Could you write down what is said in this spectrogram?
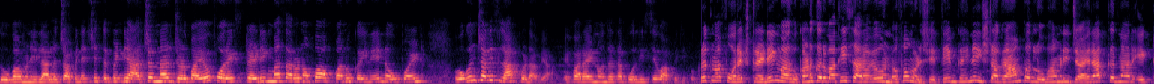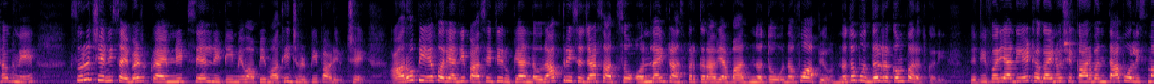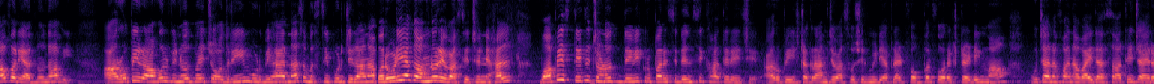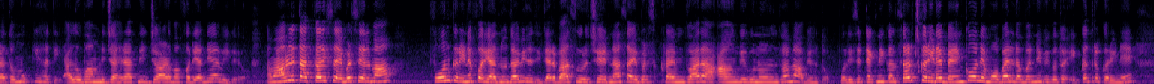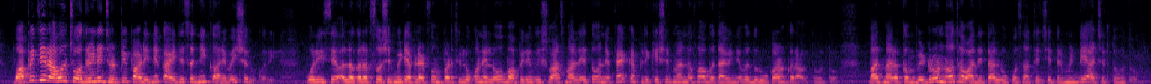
લોભામણી લાલચ આપીને છેતરપિંડી આચરનાર ઝડપાયો ફોરેક્સ ટ્રેડિંગમાં સારો નફો આપવાનું કહીને નવ પોઈન્ટ ઓગણચાલીસ લાખ પડાવ્યા એફઆરઆઈ નોંધાતા પોલીસે પકડ્યો. સુરતમાં ફોરેક્સ ટ્રેડિંગમાં રોકાણ કરવાથી સારો એવો નફો મળશે તેમ કહીને ઇન્સ્ટાગ્રામ પર લોભામણી જાહેરાત કરનાર એક ઠગને સુરત શહેરની સાયબર ક્રાઇમની સેલની ટીમે વાપીમાંથી ઝડપી પાડ્યો છે. આરોપીએ ફરિયાદી પાસેથી રૂપિયા નવ લાખ ત્રીસ હજાર સાતસો ઓનલાઈન ટ્રાન્સફર કરાવ્યા બાદ ન તો નફો આપ્યો ન તો મુદ્દલ રકમ પરત કરી. જેથી ફરિયાદીએ ઠગાઈનો શિકાર બનતા પોલીસમાં ફરિયાદ નોંધાવી. આરોપી રાહુલ વિનોદભાઈ ચૌધરી મૂળ બિહારના સમસ્તીપુર જિલ્લાના પરોડિયા ગામનો રહેવાસી છે અને હાલ વાપી સ્થિત ચણોદ દેવી કૃપા રેસિડેન્સી ખાતે રહે છે. આરોપી ઇન્સ્ટાગ્રામ જેવા સોશિયલ મીડિયા પ્લેટફોર્મ પર ફોરેક્સ ટ્રેડિંગમાં ઊંચા નફાના વાયદા સાથે જાહેરાતો મૂકી હતી. આ લોભામણી જાહેરાતની જાળમાં ફરિયાદી આવી ગયો. આ મામલે તાત્કાલિક સાયબર સેલમાં ફોન કરીને ફરિયાદ નોંધાવી હતી. ત્યારબાદ સુરત શહેરના સાયબર ક્રાઇમ દ્વારા આ અંગે ગુનો નોંધવામાં આવ્યો હતો. પોલીસે ટેકનિકલ સર્ચ કરીને બેન્કો અને મોબાઈલ નંબરની વિગતો એકત્ર કરીને વાપીથી રાહુલ ચૌધરીને ઝડપી પાડીને કાયદેસરની કાર્યવાહી શરૂ કરી. પોલીસે અલગ અલગ સોશિયલ મીડિયા પ્લેટફોર્મ પરથી લોકોને લોભ આપીને વિશ્વાસમાં લેતો અને ફેક એપ્લિકેશનમાં નફા બતાવીને વધુ રોકાણ કરાવતો હતો. બાદમાં રકમ વિડ્રો ન થવા દેતા લોકો સાથે છેતરમિંડી આચરતો હતો.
